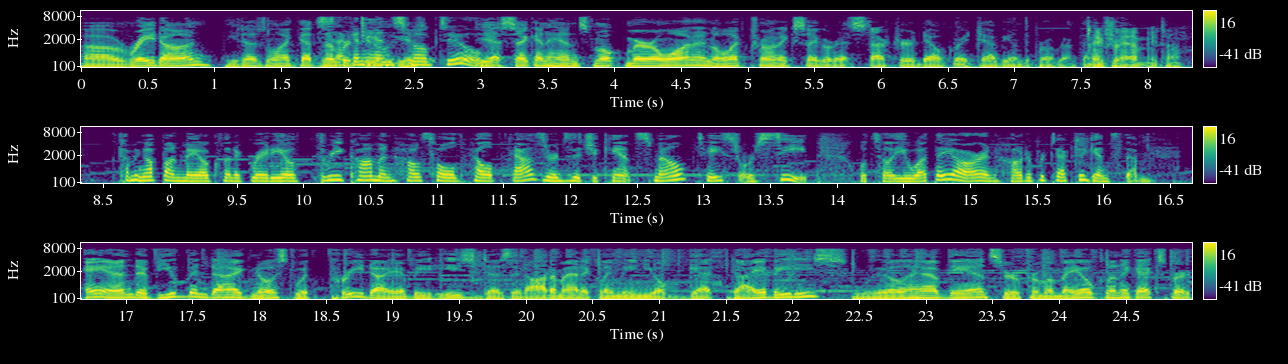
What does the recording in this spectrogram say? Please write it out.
Uh, radon, he doesn't like that. Number secondhand two, smoke too. Yes, secondhand smoke, marijuana, and electronic cigarettes. Dr. Edell, great to have you on the program. Thanks, Thanks for having me, Tom. Coming up on Mayo Clinic Radio, three common household health hazards that you can't smell, taste, or see. We'll tell you what they are and how to protect against them. And if you've been diagnosed with prediabetes, does it automatically mean you'll get diabetes? We'll have the answer from a Mayo Clinic expert.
